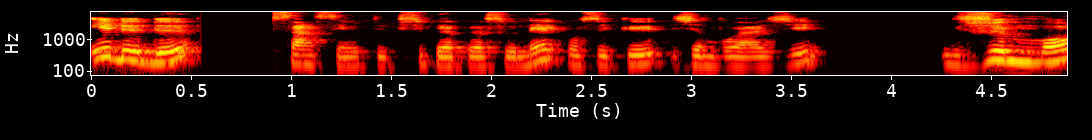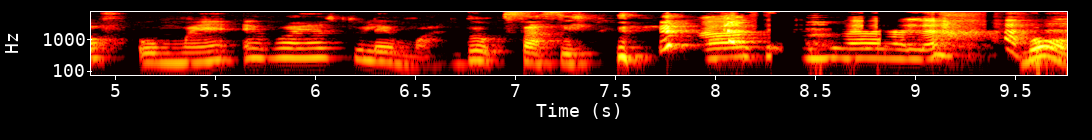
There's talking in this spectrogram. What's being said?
Et de deux, ça c'est un truc super personnel parce que j'aime voyager je m'offre au moins un voyage tous les mois. Donc, ça, c'est... ah, c'est génial! bon,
